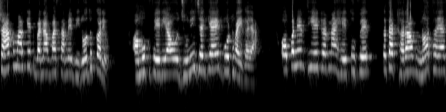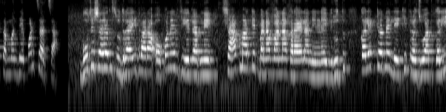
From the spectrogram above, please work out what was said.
શાક માર્કેટ બનાવવા સામે વિરોધ કર્યો. અમુક ફેરિયાઓ જૂની જગ્યાએ ગોઠવાઈ ગયા. ઓપન એર થિયેટરના હેતુફેર તથા ઠરાવ ન થયા સંબંધે પણ ચર્ચા. ભુજ શહેર સુધરાઈ દ્વારા ઓપન એર થિયેટરને શાક માર્કેટ બનાવવાના કરાયેલા નિર્ણય વિરુદ્ધ કલેક્ટરને લેખિત રજૂઆત કરી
